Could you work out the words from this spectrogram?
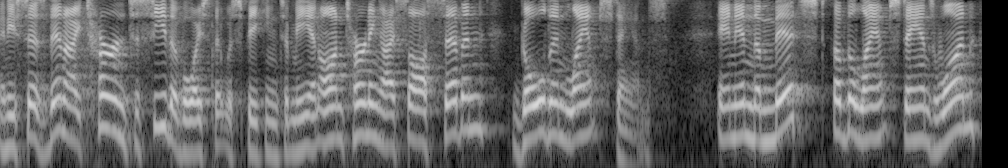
And he says, Then I turned to see the voice that was speaking to me, and on turning I saw seven golden lampstands. And in the midst of the lampstands, one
